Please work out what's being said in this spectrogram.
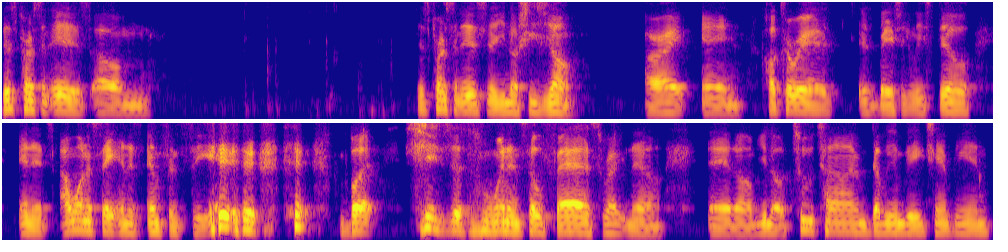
this person is um this person is you know she's young all right and her career is basically still in its i want to say in its infancy but she's just winning so fast right now and um you know two-time WNBA champion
